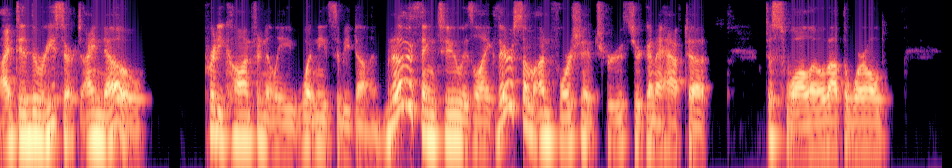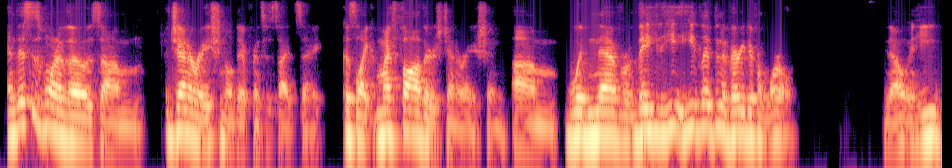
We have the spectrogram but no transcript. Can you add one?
I did the research. I know pretty confidently what needs to be done. But another thing too is like there are some unfortunate truths you're going to have to to swallow about the world, and this is one of those um, generational differences, I'd say, because like my father's generation um, would never. They he he lived in a very different world, you know, and he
